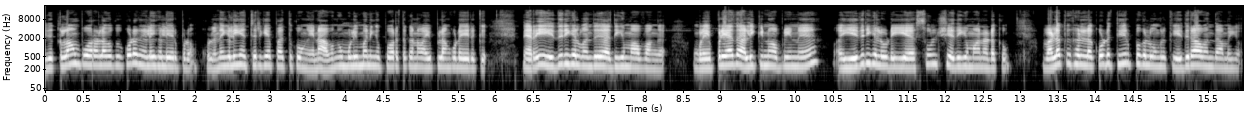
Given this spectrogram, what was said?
இதுக்கெல்லாம் போகிற அளவுக்கு கூட நிலைகள் ஏற்படும். குழந்தைகளையும் எச்சரிக்கையாக பார்த்துக்கோங்க ஏன்னா அவங்க மூலிமா நீங்கள் போகிறதுக்கான வாய்ப்பெலாம் கூட இருக்குது நிறைய எதிரிகள் வந்து அதிகமாகுவாங்க உங்களை எப்படியாவது அழிக்கணும் அப்படின்னு எதிரிகளுடைய சூழ்ச்சி அதிகமாக நடக்கும். வழக்குகளில் கூட தீர்ப்புகள் உங்களுக்கு எதிராக வந்து அமையும்.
